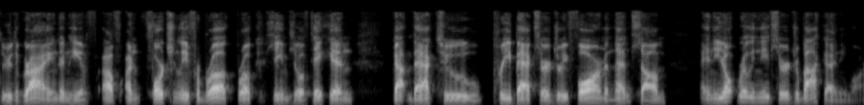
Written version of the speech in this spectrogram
through the grind. And he, uh, unfortunately for Brook, Brook seems to have taken, gotten back to pre-back surgery form and then some. And you don't really need Serge Ibaka anymore.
